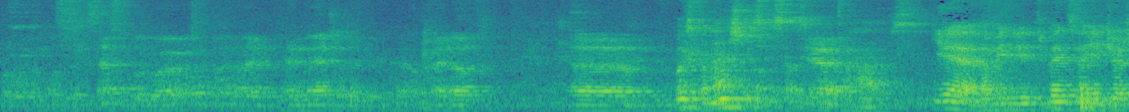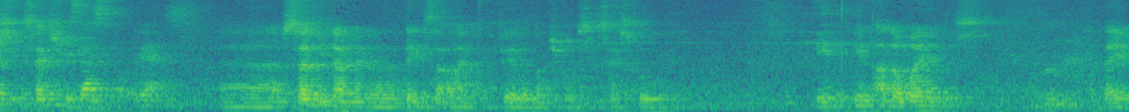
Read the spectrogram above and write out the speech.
probably most successful work, and I can imagine that you're kind of fed up. Um, Most financially successful, Yeah. perhaps. Yeah, I mean it depends how you judge success really. Successful, yes. I've certainly done many other things that I feel are much more successful in, in other ways. They,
